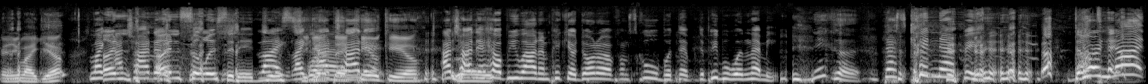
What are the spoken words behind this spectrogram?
and you're like, yep. like I Un- tried to, unsolicited. Like- just- like You got I that tried kill to- kill. I tried to help you out and pick your daughter up from school, but the, the people wouldn't let me. Nigga, that's kidnapping. you're not.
